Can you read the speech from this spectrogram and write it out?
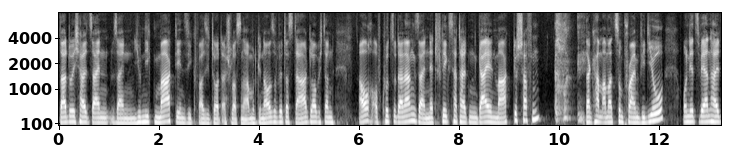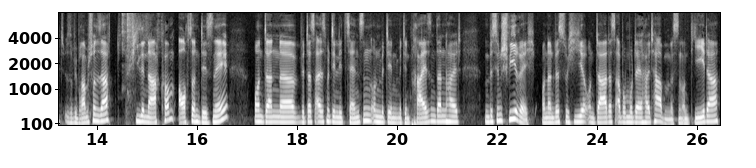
dadurch halt seinen, seinen uniken Markt, den sie quasi dort erschlossen haben. Und genauso wird das da, glaube ich, dann auch auf kurz oder lang sein. Netflix hat halt einen geilen Markt geschaffen. Dann kam Amazon Prime Video und jetzt werden halt, so wie Bram schon sagt, viele nachkommen, auch so ein Disney. Und dann äh, wird das alles mit den Lizenzen und mit den, mit den Preisen dann halt ein bisschen schwierig. Und dann wirst du hier und da das Abo-Modell halt haben müssen. Und jeder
